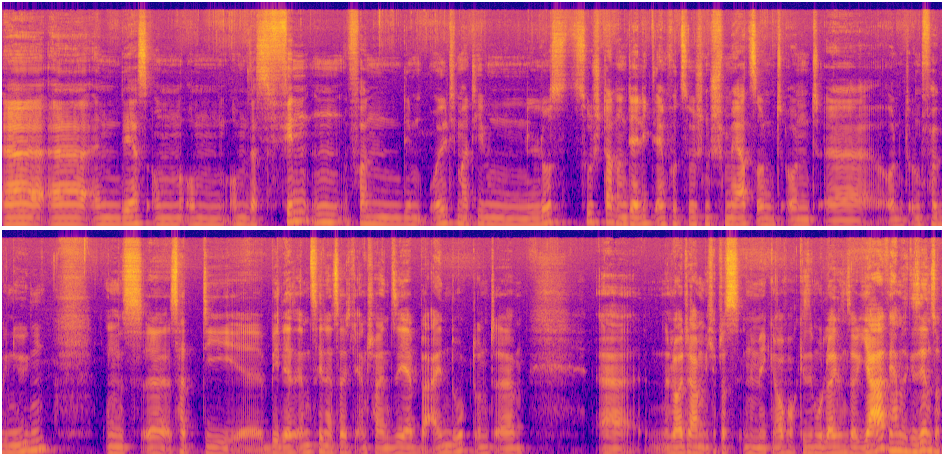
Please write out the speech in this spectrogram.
äh, äh, in der es um, um, um das Finden von dem ultimativen Lustzustand und der liegt irgendwo zwischen Schmerz und, und, und, und Vergnügen. Und es, äh, es hat die BDSM-Szene tatsächlich anscheinend sehr beeindruckt und ähm, äh, Leute haben, ich habe das in dem Making-of auch gesehen, wo Leute sind so, ja, wir haben es gesehen und so,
